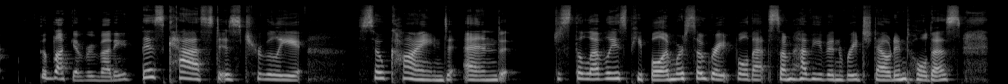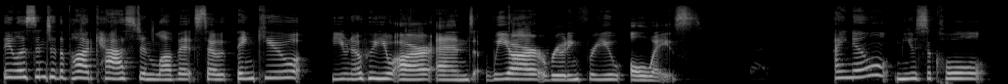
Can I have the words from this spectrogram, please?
good luck, everybody. This cast is truly so kind and just the loveliest people. And we're so grateful that some have even reached out and told us they listen to the podcast and love it. So thank you. You know who you are, and we are rooting for you always. I know musical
